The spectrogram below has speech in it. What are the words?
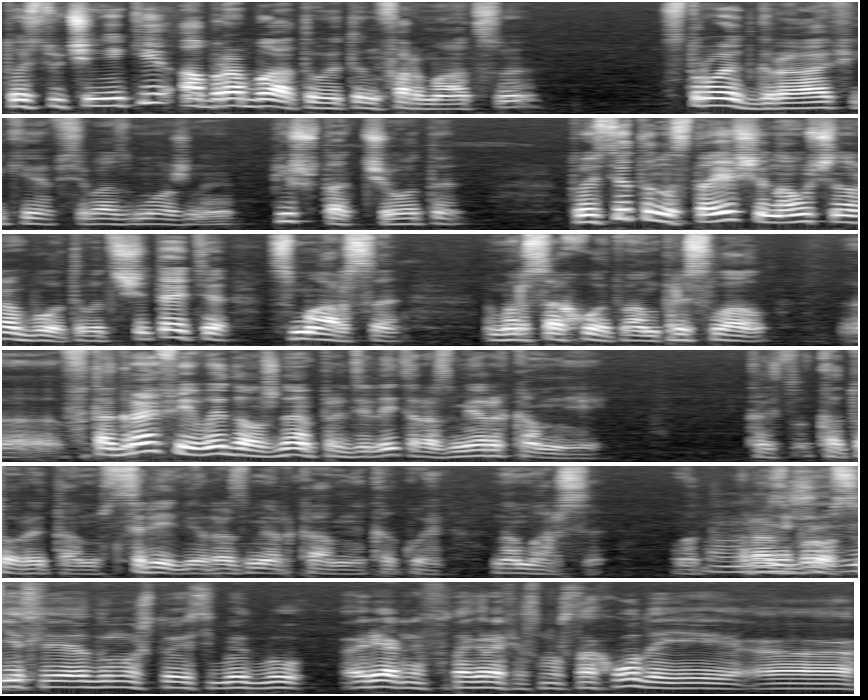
То есть ученики обрабатывают информацию, строят графики всевозможные, пишут отчеты, то есть это настоящая научная работа. Вот считайте, с Марса марсоход вам прислал э, фотографии, вы должны определить размеры камней, которые там, средний размер камня какой на Марсе. Вот, если, если я думаю, что если бы это был реальная фотография с марсохода и э,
